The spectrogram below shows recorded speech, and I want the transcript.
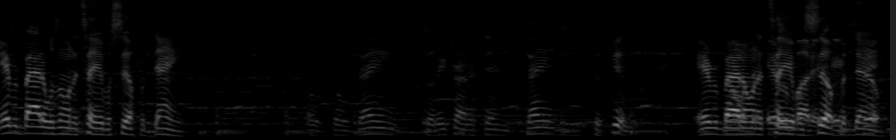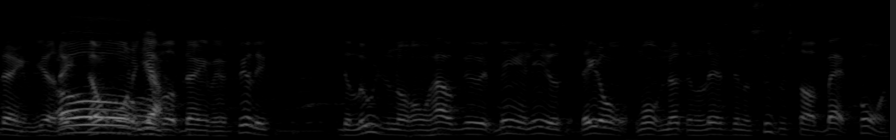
everybody was on the table except for Dame. Oh, so Dame, So they trying to send Dame to Philly. Everybody No, on the table everybody except for Dame. except Dame. Yeah, they don't want to Oh, give up Dame. And Philly, delusional on how good Ben is, they don't want nothing less than a superstar back for him.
